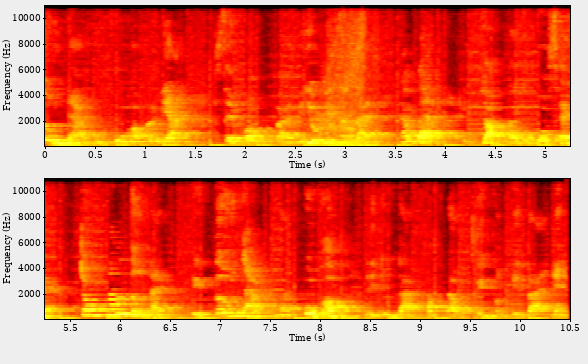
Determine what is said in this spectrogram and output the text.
từ nào cũng phù hợp đâu nha. Xem qua một vài ví dụ như thế này, các bạn hãy chọn ra cho cô xem trong năm từ này thì từ nào là phù hợp để chúng ta bắt đầu viết phần kết bài nhé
